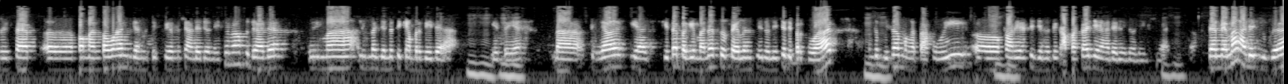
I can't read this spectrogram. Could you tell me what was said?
riset uh, pemantauan genetik virus yang ada di Indonesia, memang sudah ada lima lima genetik yang berbeda, mm -hmm. gitu ya. Nah, tinggal ya kita bagaimana surveillance Indonesia diperkuat hmm. untuk bisa mengetahui uh, variasi genetik apa saja yang ada di Indonesia. Hmm. Dan memang ada juga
